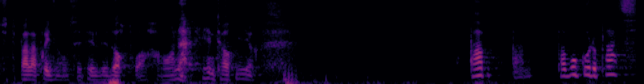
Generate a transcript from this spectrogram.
C'était pas la prison, c'était les dortoirs. On allait dormir pas, beaucoup de place.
